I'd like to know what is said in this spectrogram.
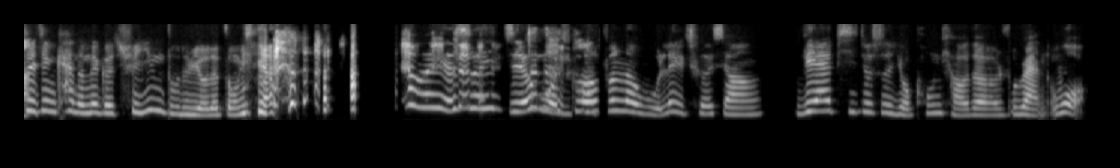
最近看的那个去印度旅游的综艺，他们也是一节火车分了五类车厢，VIP 就是有空调的软卧，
